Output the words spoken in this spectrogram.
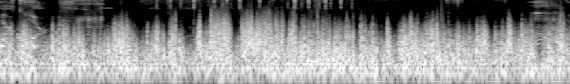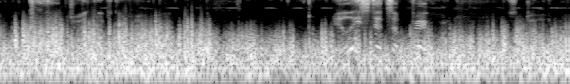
Parkour. Ah, joint keeps coming out. At least it's a big one. It's a joint.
